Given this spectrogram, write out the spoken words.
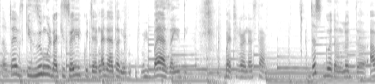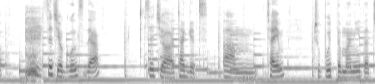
sometimes kizungu na kiswahili kuchanganya hata ni vibaya zaidi. But you understand. Just go download the app. Set your goals there. Set your target um, time to put the money that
